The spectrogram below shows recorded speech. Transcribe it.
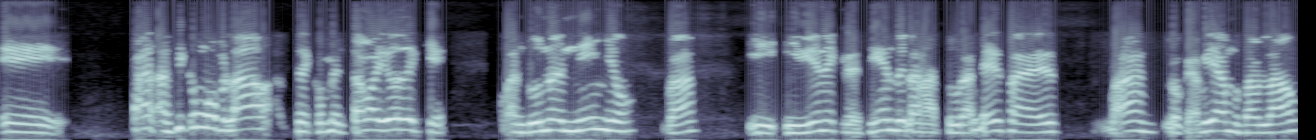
eh, así como hablaba, te comentaba yo de que cuando uno es niño, va, y, y viene creciendo y la naturaleza es, va, lo que habíamos hablado,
